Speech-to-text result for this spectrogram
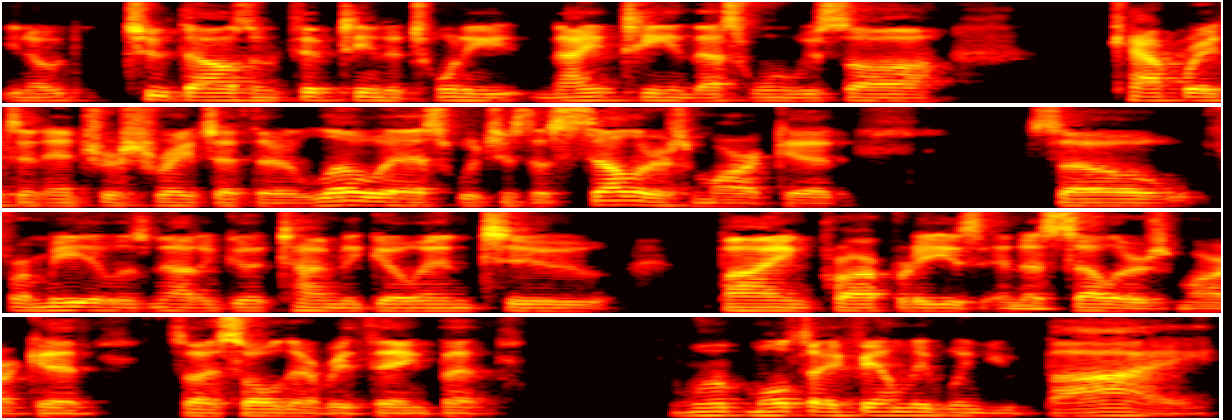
you know, 2015 to 2019, that's when we saw cap rates and interest rates at their lowest, which is a seller's market. So for me, it was not a good time to go into buying properties in a seller's market. So I sold everything. But multifamily, when you buy,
